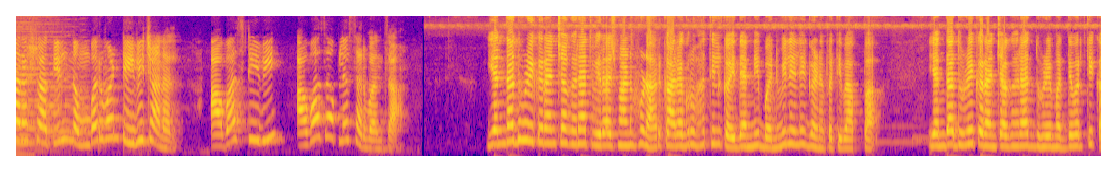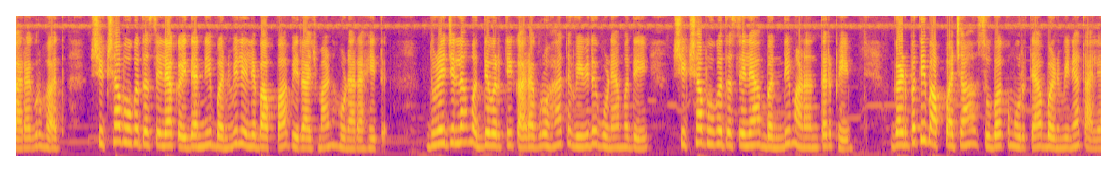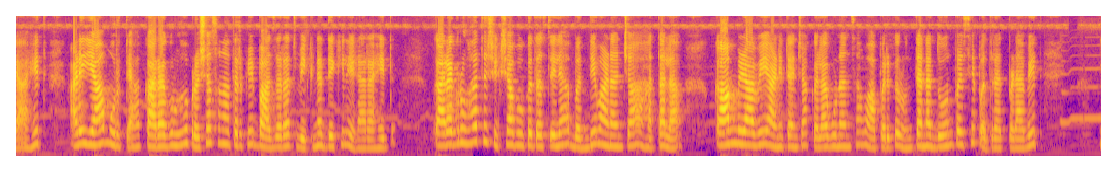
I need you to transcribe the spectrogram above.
महाराष्ट्रातील number one TV channel Awaaz TV Awaaz आपल्या सर्वांचा. यंदा धुळेकरांच्या घरात विराजमान होणार कारागृहातील कैद्यांनी बनविलेले गणपती बाप्पा. यंदा धुळेकरांच्या घरात धुळे मध्यवर्ती कारागृहात शिक्षा भोगत असलेल्या कैद्यांनी बनविलेले बाप्पा विराजमान होणार आहेत. धुळे जिल्हा मध्यवर्ती कारागृहात विविध गुन्ह्यामध्ये शिक्षा भोगत असलेल्या बंदीमानांतर्फे गणपती बाप्पाच्या सुबक मूर्त्या बनविण्यात आल्या आहेत आणि या मूर्त्या कारागृह प्रशासनातर्फे बाजारात विकण्यात देखील येणार आहेत. कारागृहात शिक्षा भोगत असलेल्या बंदीवाणांच्या हाताला काम मिळावे आणि त्यांच्या कलागुणांचा वापर करून त्यांना दोन पैसे पदरात पडावेत.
